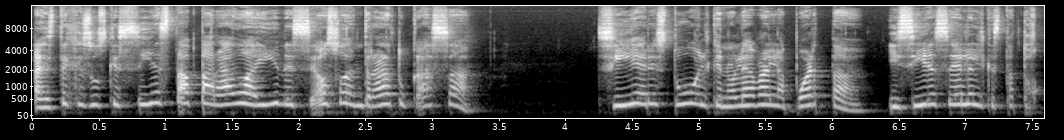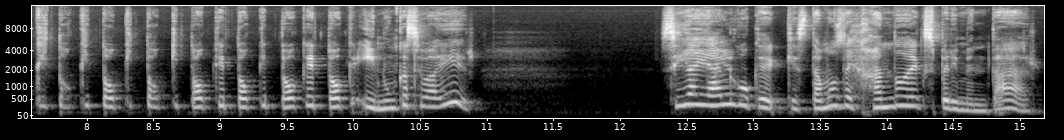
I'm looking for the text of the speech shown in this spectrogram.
A este Jesús que sí está parado ahí, deseoso de entrar a tu casa. Sí eres tú el que no le abre la puerta. Y sí es Él el que está toque, toque, toque, toque, toque, toque, toque, toque y nunca se va a ir. Sí hay algo que, estamos dejando de experimentar.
